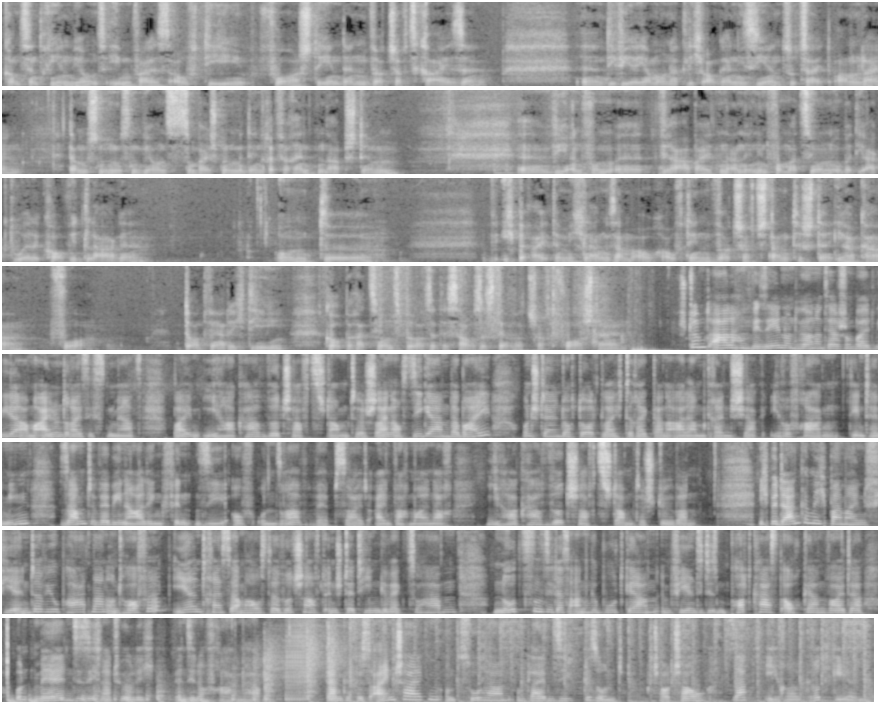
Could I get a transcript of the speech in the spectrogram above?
konzentrieren wir uns ebenfalls auf die vorstehenden Wirtschaftskreise, äh, die wir ja monatlich organisieren, zurzeit online. Da müssen, müssen wir uns zum Beispiel mit den Referenten abstimmen. Äh, wir, äh, wir arbeiten an den Informationen über die aktuelle Covid-Lage und äh, ich bereite mich langsam auch auf den Wirtschaftsstammtisch der IHK vor. Dort werde ich die Kooperationsbörse des Hauses der Wirtschaft vorstellen. Stimmt, Adam, wir sehen und hören uns ja schon bald wieder am 31. März beim IHK Wirtschaftsstammtisch. Seien auch Sie gern dabei und stellen doch dort gleich direkt an Adam Grenschjak Ihre Fragen. Den Termin samt Webinarlink finden Sie auf unserer Website. Einfach mal nach IHK Wirtschaftsstammtisch stöbern. Ich bedanke mich bei meinen vier Interviewpartnern und hoffe, Ihr Interesse am Haus der Wirtschaft in Stettin geweckt zu haben. Nutzen Sie das Angebot gern, empfehlen Sie diesen Podcast auch gern weiter und melden Sie sich natürlich, wenn Sie noch Fragen haben. Danke fürs Einschalten und Zuhören und bleiben Sie gesund. Ciao, ciao, sagt Ihre Grit Gehlen.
